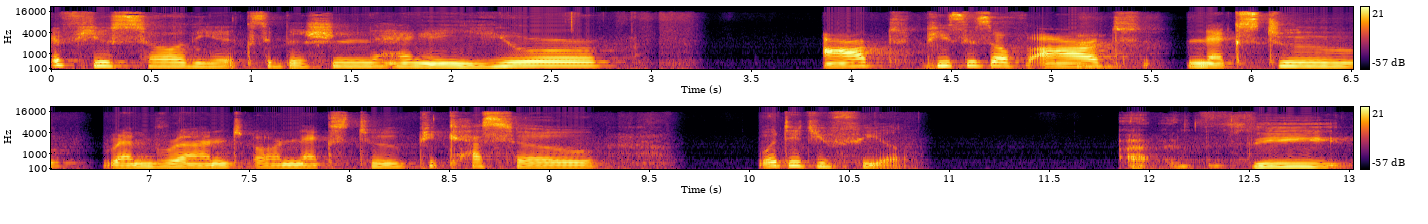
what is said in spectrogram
if you saw the exhibition hanging your art pieces of art next to Rembrandt or next to Picasso? What did you feel? Uh, the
